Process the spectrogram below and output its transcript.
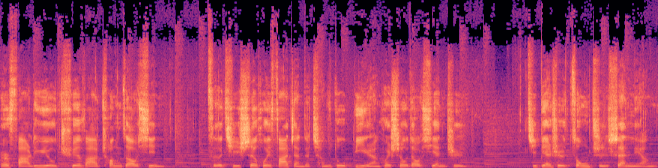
而法律又缺乏创造性，则其社会发展的程度必然会受到限制。即便是宗旨善良，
